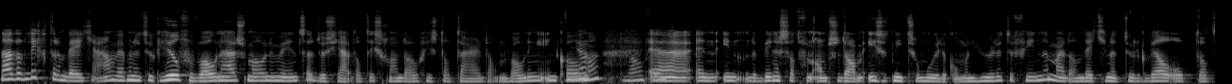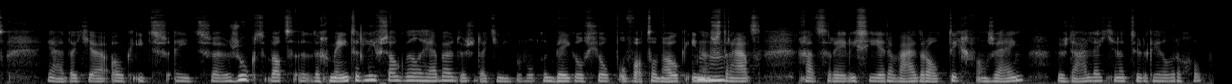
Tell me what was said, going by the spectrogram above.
Nou, dat ligt er een beetje aan. We hebben natuurlijk heel veel woonhuismonumenten. Dus ja, dat is gewoon logisch dat daar dan woningen in komen. Ja, Uh, en in de binnenstad van Amsterdam is het niet zo moeilijk om een huurder te vinden. Maar dan let je natuurlijk wel op dat, ja, dat je ook iets, iets uh, zoekt wat de gemeente het liefst ook wil hebben. Dus dat je niet bijvoorbeeld een bagelshop of wat dan ook in mm -hmm. een straat gaat realiseren waar er al tig van zijn. Dus daar let je natuurlijk heel erg op.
